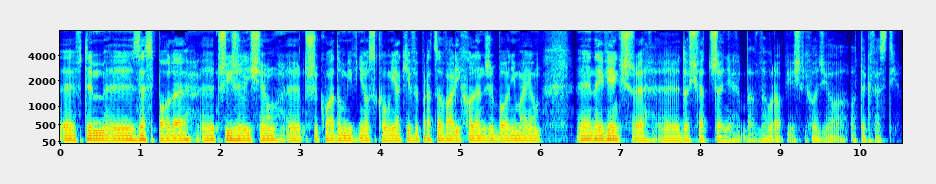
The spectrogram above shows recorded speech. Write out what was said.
w tym zespole przyjrzeli się przykładom i wnioskom, jakie wypracowali Holendrzy, bo oni mają największe doświadczenie chyba w Europie, jeśli chodzi o, o te kwestie.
